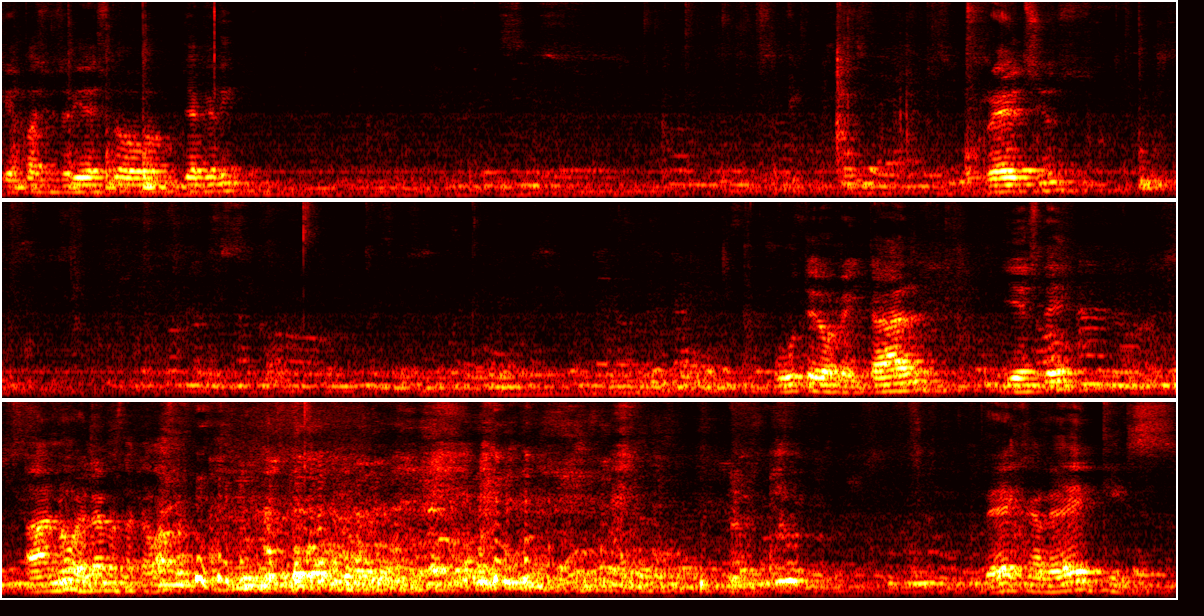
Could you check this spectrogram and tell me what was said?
¿Qué espacio sería esto, Jacqueline? Retius. Útero rectal. ¿Y este? Ah, no, el ano está acá abajo. Déjale X.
